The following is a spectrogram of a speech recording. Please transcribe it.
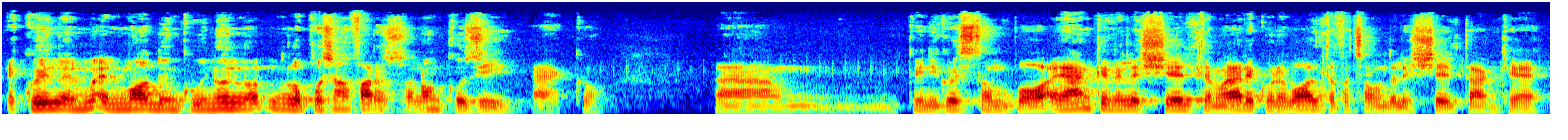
è, quello, è il modo in cui noi non lo possiamo fare se non così, ecco. Um, quindi questo è un po', e anche nelle scelte, magari alcune volte facciamo delle scelte anche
